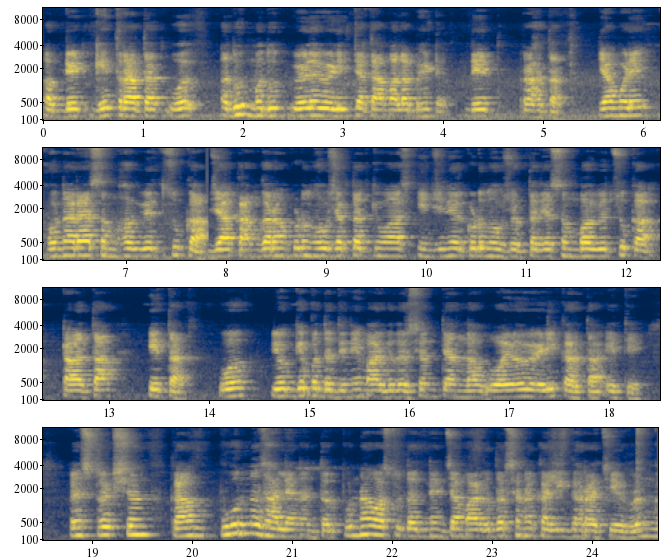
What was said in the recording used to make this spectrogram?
अपडेट घेत राहतात व अधूनमधून वेळोवेळी त्या कामाला भेट देत राहतात. यामुळे होणाऱ्या संभाव्य चुका ज्या कामगारांकडून होऊ शकतात किंवा इंजिनियरकडून होऊ शकतात या संभाव्य चुका टाळता येतात व योग्य पद्धतीने मार्गदर्शन त्यांना वेळोवेळी करता येते. कन्स्ट्रक्शन काम पूर्ण झाल्यानंतर पुन्हा वास्तुतज्ञांच्या मार्गदर्शनाखाली घराचे रंग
